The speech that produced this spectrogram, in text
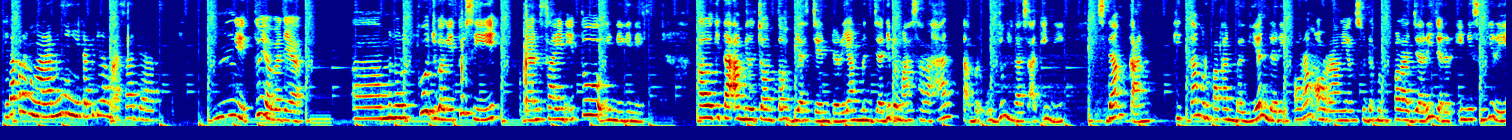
kita pernah mengalaminya nih tapi kita nggak sadar. Hmm, gitu ya berarti ya. Uh, menurutku juga gitu sih. Dan selain itu ini gini. Kalau kita ambil contoh bias gender yang menjadi permasalahan tak berujung hingga saat ini, sedangkan kita merupakan bagian dari orang-orang yang sudah mempelajari gender ini sendiri,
